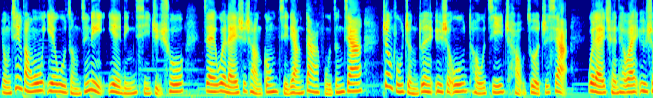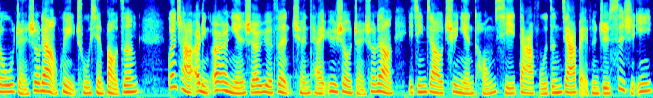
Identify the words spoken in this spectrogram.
永庆房屋业务总经理叶林奇指出，在未来市场供给量大幅增加、政府整顿预售屋投机炒作之下，未来全台湾预售屋转售量会出现暴增。观察二零二二年十二月份全台预售转售量已经较去年同期大幅增加百分之四十一，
